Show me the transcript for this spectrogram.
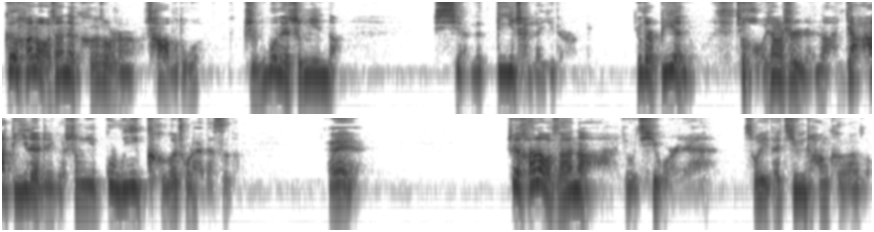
跟韩老三那咳嗽声差不多，只不过那声音呢显得低沉了一点，有点别扭。就好像是人啊压低了这个声音，故意咳出来的似的。哎，这韩老三呐有气管炎，所以他经常咳嗽。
